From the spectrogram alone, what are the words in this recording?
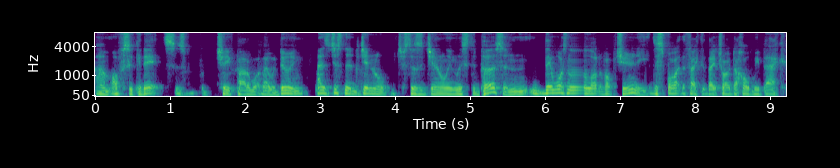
um, officer cadets as chief part of what they were doing as just a general just as a general enlisted person there wasn't a lot of opportunity despite the fact that they tried to hold me back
